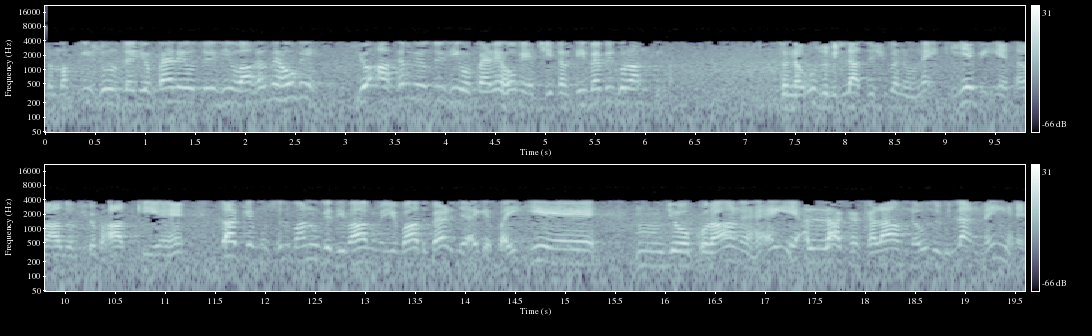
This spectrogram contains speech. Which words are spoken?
تو مکی صورتیں جو پہلے اتری تھی وہ آخر میں ہو گئی جو آخر میں اتری تھی وہ پہلے ہو گئی اچھی ترتیب ہے بھی قرآن کی. تو نعوذ باللہ دشمنوں نے یہ بھی اعتراض اور شبہات کیے ہیں تاکہ مسلمانوں کے دماغ میں یہ بات بیٹھ جائے کہ بھائی، یہ جو قرآن ہے، یہ اللہ کا کلام نعوذ باللہ نہیں ہے۔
